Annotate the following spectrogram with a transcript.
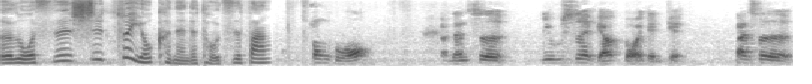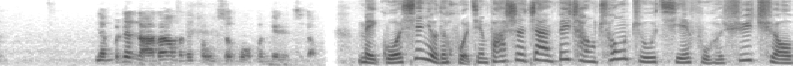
俄罗斯是最有可能的投资方。中国可能是优势会比较多一点点，但是。能不能拿到我们的投资，我们没人知道。美国现有的火箭发射站非常充足且符合需求，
